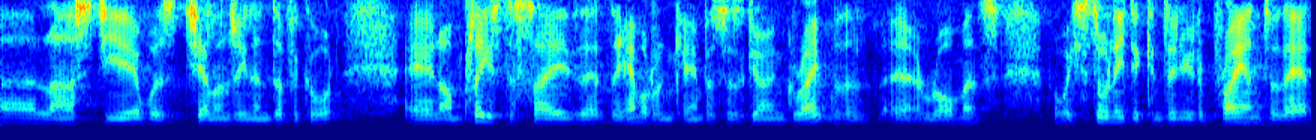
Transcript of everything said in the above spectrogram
Uh, last year was challenging and difficult, and I'm pleased to say that the Hamilton campus is going great with the uh, enrolments, but we still need to continue to pray into that.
